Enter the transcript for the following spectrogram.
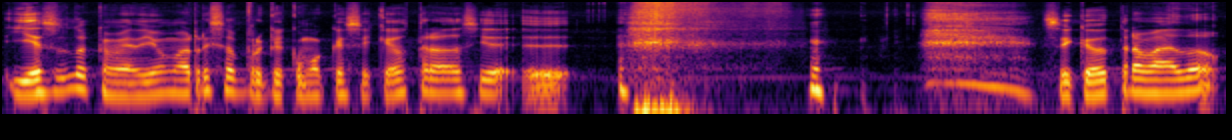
y eso es lo que me dio más risa porque como que se quedó trabado así de... se quedó trabado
